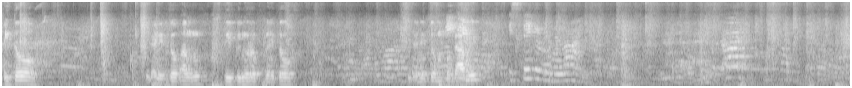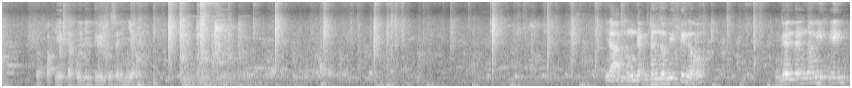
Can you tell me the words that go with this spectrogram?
Ito. Ganito ang stepping rope na ito. Ganito ang paggamit. It over line. So, pakita ko dito ito sa inyo. Yan, ang gandang gamitin, oh. Ang gandang gamitin.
